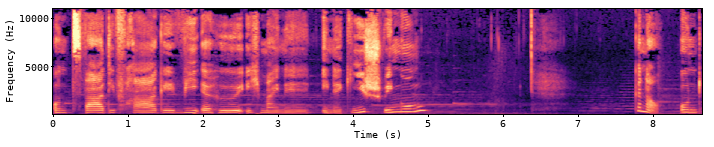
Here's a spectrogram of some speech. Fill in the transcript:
Und zwar die Frage, wie erhöhe ich meine Energieschwingung? Genau. Und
